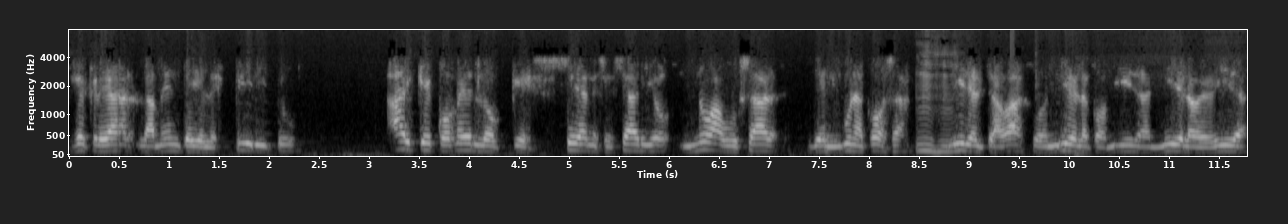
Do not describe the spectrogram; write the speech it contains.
recrear la mente y el espíritu, hay que comer lo que sea necesario, no abusar de ninguna cosa, ni del trabajo, ni de la comida, ni de la bebida.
